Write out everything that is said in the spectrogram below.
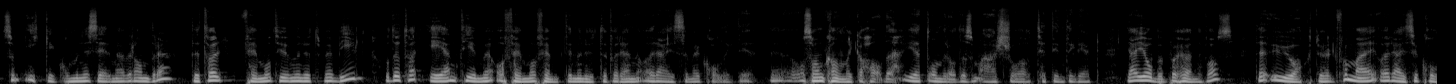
som ikke kommuniserer med hverandre. Det tar 25 minutter med bil, og det tar 1 time og 55 minutter for henne å reise med kollektiv. Eh, og sånn kan vi ikke ha det i et område som er så tett integrert. Jeg jobber på Hønefoss. Det er uaktuelt for meg å reise kollektivt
